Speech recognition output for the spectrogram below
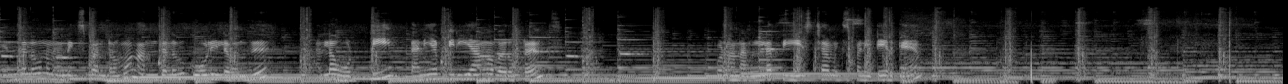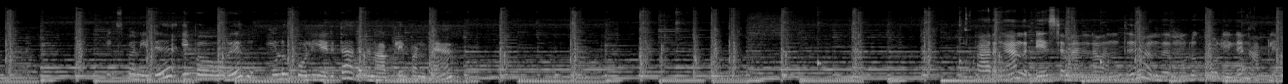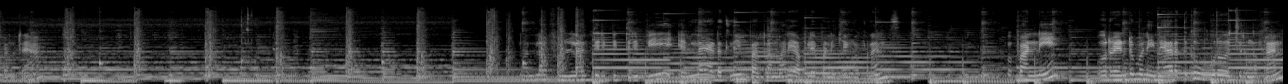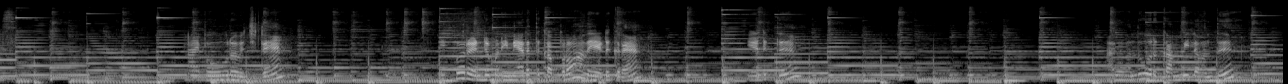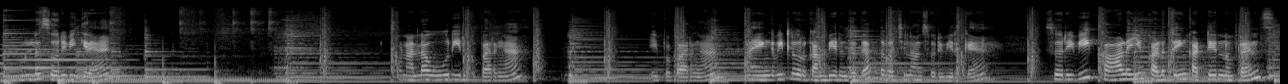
எந்தளவு நம்ம மிக்ஸ் பண்ணுறோமோ அந்தளவு கோழியில் வந்து நல்லா ஒட்டி தனியாக பிரியாமல் வரும் ஃப்ரெண்ட்ஸ் இப்போ நான் நல்லா பேஸ்ட்டாக மிக்ஸ் பண்ணிகிட்டே இருக்கேன். மிக்ஸ் பண்ணிவிட்டு இப்போ ஒரு முழு கோழி எடுத்து அதை நான் அப்ளை பண்ணுறேன் பாருங்கள் அந்த பேஸ்ட்டை நல்லா வந்து அந்த முழு கோழியில் நான் அப்ளை பண்ணுறேன் நல்லா ஃபுல்லாக திருப்பி திருப்பி எல்லா இடத்துலையும் படுற மாதிரி அப்ளை பண்ணிக்கோங்க ஃப்ரெண்ட்ஸ் இப்போ பண்ணி ஒரு ரெண்டு மணி நேரத்துக்கு ஊற வச்சுருங்க ஃப்ரெண்ட்ஸ் நான் இப்போ ஊற வச்சுட்டேன். இப்போது ரெண்டு மணி நேரத்துக்கு அப்புறம் அதை எடுக்கிறேன். எடுத்து அதை வந்து ஒரு கம்பியில் வந்து உள்ளே சொருவிக்கிறேன். இப்போ நல்லா ஊறி இருக்கு பாருங்கள் இப்போ பாருங்கள் நான் எங்கள் வீட்டில் ஒரு கம்பி இருந்தது. அதை வச்சு நான் சொருவிருக்கேன் சொருவி காலையும் கழுத்தையும் கட்டிடணும் ஃப்ரெண்ட்ஸ்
